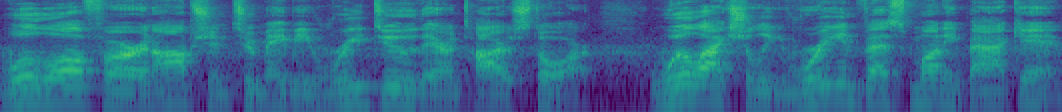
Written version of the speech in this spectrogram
we'll offer an option to maybe redo their entire store. We'll actually reinvest money back in.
